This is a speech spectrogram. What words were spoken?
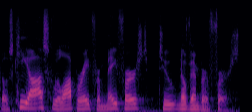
Those kiosks will operate from May 1st to November 1st.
